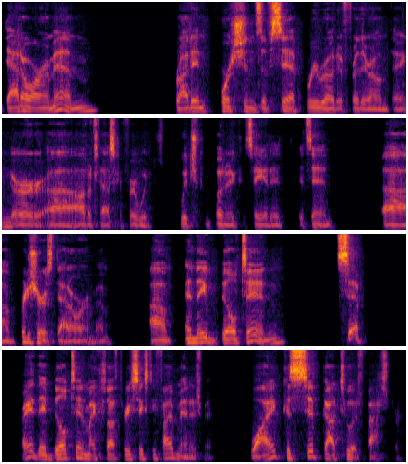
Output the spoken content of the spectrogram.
Datto RMM brought in portions of CIPP, rewrote it for their own thing, or uh, Autotasker for which which component can say it, it's in. Uh, pretty sure it's Datto RMM. Um, and they built in CIPP, right? They built in Microsoft 365 management. Why? Because CIPP got to it faster.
